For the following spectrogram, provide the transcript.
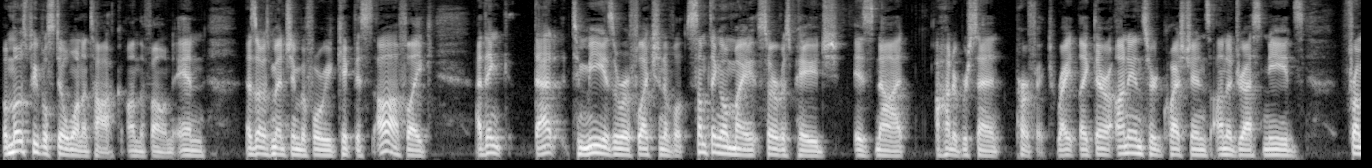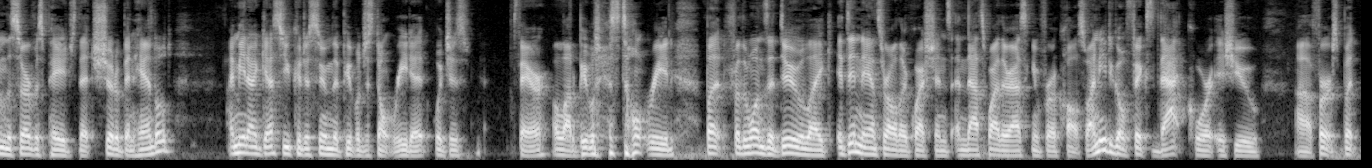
But most people still want to talk on the phone. And as I was mentioning before we kick this off, like I think that to me is a reflection of something on my service page is not 100% perfect, right? Like there are unanswered questions, unaddressed needs from the service page that should have been handled. I mean, I guess you could assume that people just don't read it, which is fair. A lot of people just don't read. But for the ones that do, like it didn't answer all their questions, and that's why they're asking for a call. So I need to go fix that core issue uh, first. But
